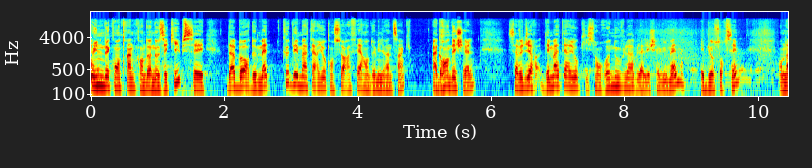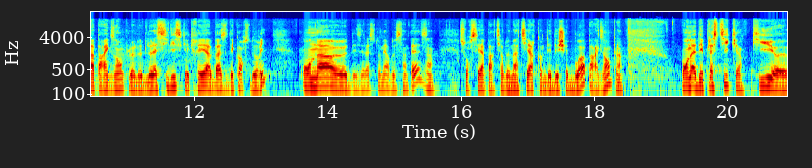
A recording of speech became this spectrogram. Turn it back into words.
Une des contraintes qu'on donne aux équipes, c'est d'abord de mettre que des matériaux qu'on saura faire en 2025 à grande échelle. Ça veut dire des matériaux qui sont renouvelables à l'échelle humaine et biosourcés. On a par exemple de la silice qui est créée à base d'écorce de riz. On a euh, des élastomères de synthèse, sourcés à partir de matières comme des déchets de bois par exemple. On a des plastiques qui, euh,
